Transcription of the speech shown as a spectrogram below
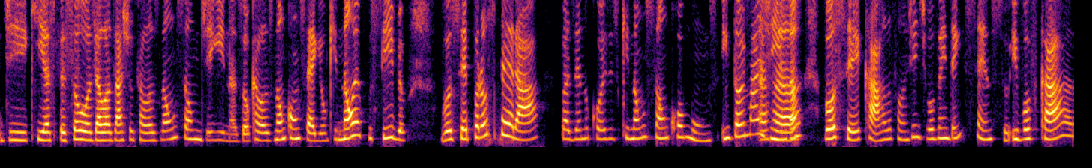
de que as pessoas elas acham que elas não são dignas ou que elas não conseguem, ou que não é possível você prosperar fazendo coisas que não são comuns. Então imagina uhum. você, Carla, falando, gente, vou vender incenso e vou ficar,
